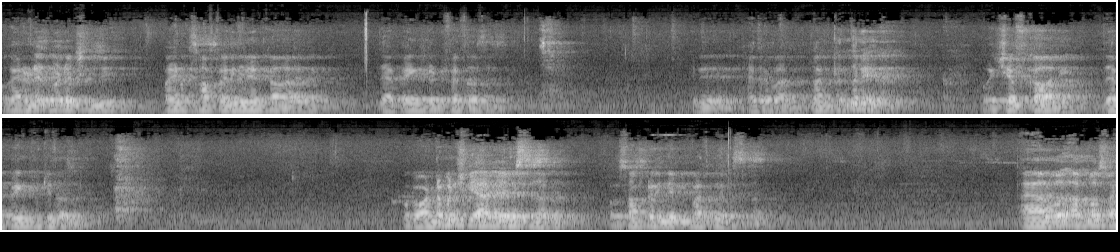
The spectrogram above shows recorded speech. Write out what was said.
ఒక అడ్వర్టైజ్మెంట్ వచ్చింది. పైన సాఫ్ట్వేర్ ఇంజనీర్ కావాలని. They are paying twenty five thousand ఇది హైదరాబాద్. దాని కిందనే ఒక చెఫ్ కావాలి. They are paying fifty thousand ఒక వంట మనిషికి యాభై వేలు ఇస్తున్నారు. ఒక సాఫ్ట్వేర్ ఇంజనీర్కి పాతిక వేలు ఇస్తున్నారు. I almost almost I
